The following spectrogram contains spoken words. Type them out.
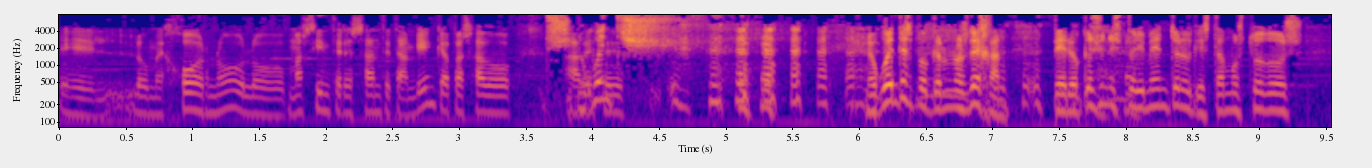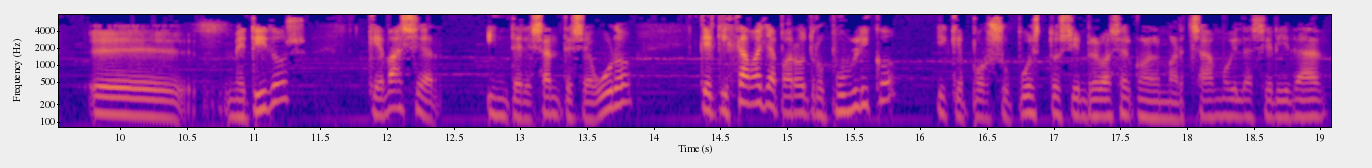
eh, lo mejor, ¿no? Lo más interesante también que ha pasado a no veces. no cuentes porque no nos dejan, pero que es un experimento en el que estamos todos eh, metidos, que va a ser interesante seguro, que quizá vaya para otro público y que por supuesto siempre va a ser con el marchamo y la seriedad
